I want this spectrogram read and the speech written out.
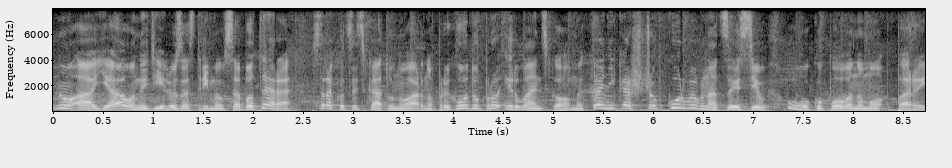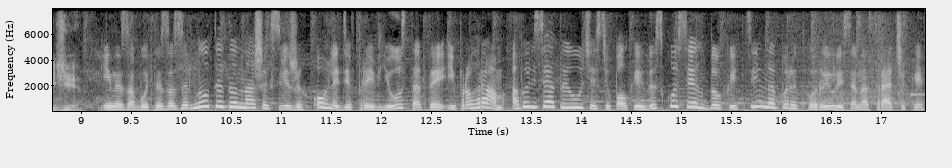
Ну а я у неділю застрімив Саботера, сракоцицькату нуарну пригоду про ірландського механіка, що курвив нацистів у окупованому Парижі. І не забудьте зазирнути до наших свіжих оглядів, прев'ю, статей і програм, аби взяти участь у палких дискусіях, доки ті не перетворилися на срачики.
